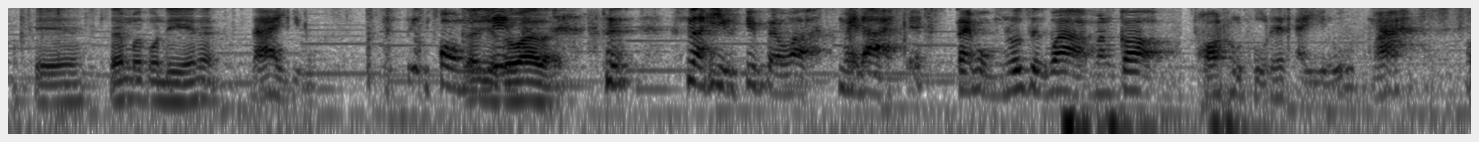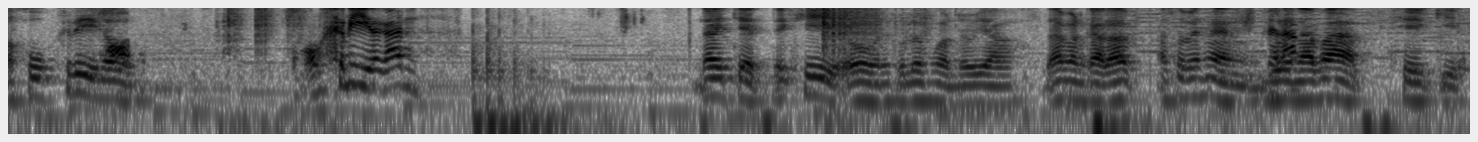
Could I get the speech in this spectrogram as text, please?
โอเคใช้มือคนดีนะเนี่ยได้อยู่พอได้มีอยู่เล่แปลว่าอะไรได้อยู่ที่แปลว่า ไม่ได้ แต่ผมรู้สึกว่ามันก็พอถูกๆไทยๆอยู่มาเอาคุกคลี่ครับผมขอคดีแล้วกัน ได้เจ็ดได้ขี้โอ้นี่คุณเริ่มก่อนยาวๆได้มันการรับอัศวินแห่งบูรณภาพเทเกียร์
